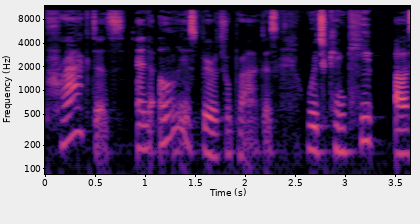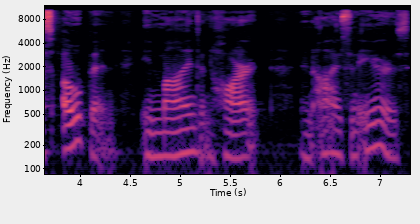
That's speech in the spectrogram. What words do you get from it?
practice, and only a spiritual practice, which can keep us open in mind and heart and eyes and ears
